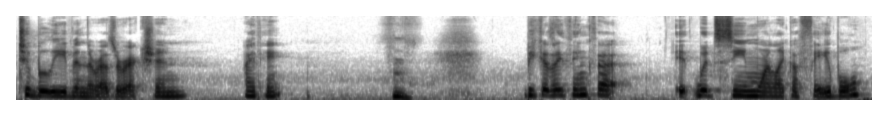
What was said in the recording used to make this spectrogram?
to believe in the resurrection i think. Hmm. Because i think that it would seem more like a fable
